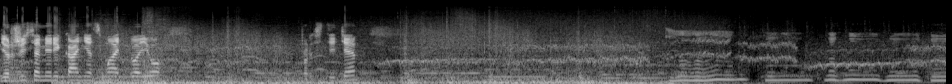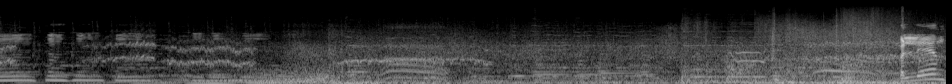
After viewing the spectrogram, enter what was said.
Держись, американец, мать твою! Простите. Блин!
